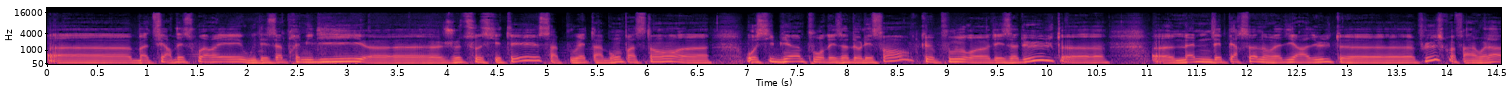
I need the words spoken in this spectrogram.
bah, de faire des soirées ou des après-midi jeux de société, ça pouvait être un bon passe-temps aussi bien pour des adolescents que pour des adultes, même des personnes, on va dire adultes plus, quoi. Enfin voilà,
